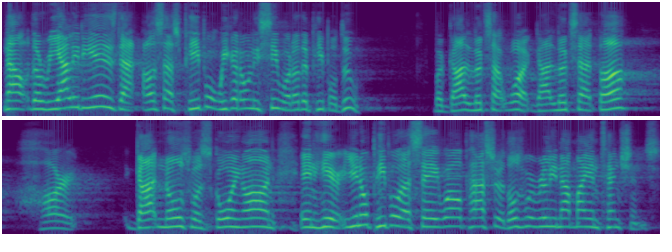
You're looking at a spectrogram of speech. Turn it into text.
Now, the reality is that us as people, we could only see what other people do. But God looks at what? God looks at the heart. God knows what's going on in here. You know, people that say, well, Pastor, those were really not my intentions.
